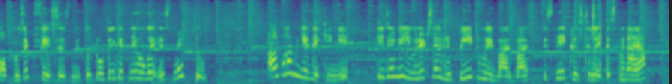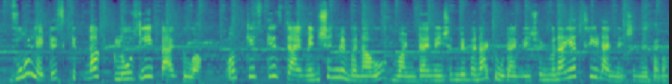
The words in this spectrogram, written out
ऑपोजिट फेसेस में। तो टोटल कितने हो गए इसमें? टू अब हम ये देखेंगे कि जब ये यूनिट सेल रिपीट हुई बार बार इसने क्रिस्टल लेटिस बनाया। वो लेटिस कितना क्लोजली पैक्ड हुआ और किस किस डायमेंशन में बना वो? वन डायमेंशन में बना टू डायमेंशन में बना या थ्री डायमेंशन में बना?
